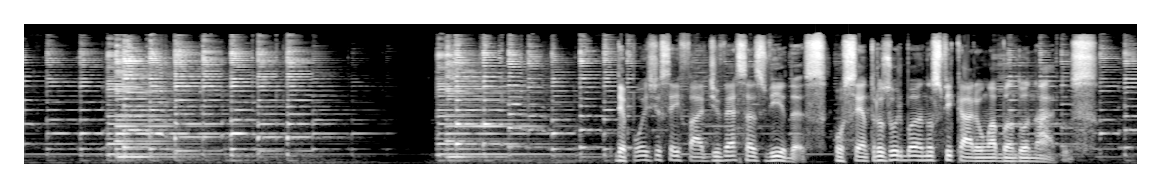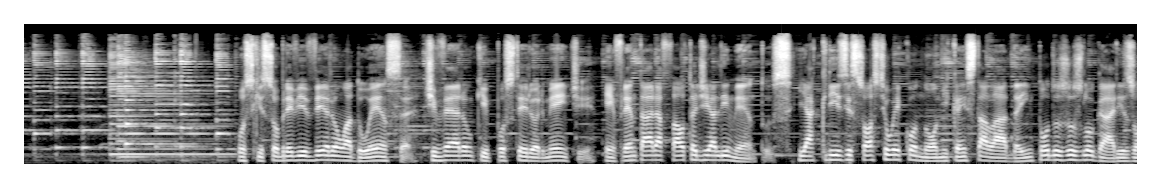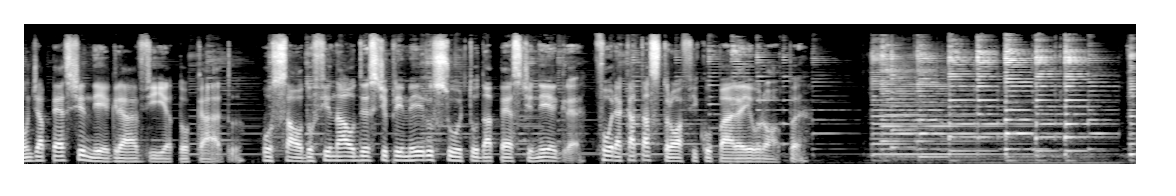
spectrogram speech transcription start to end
Depois de ceifar diversas vidas, os centros urbanos ficaram abandonados. Os que sobreviveram à doença tiveram que, posteriormente, enfrentar a falta de alimentos e a crise socioeconômica instalada em todos os lugares onde a peste negra havia tocado. O saldo final deste primeiro surto da peste negra fora catastrófico para a Europa.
